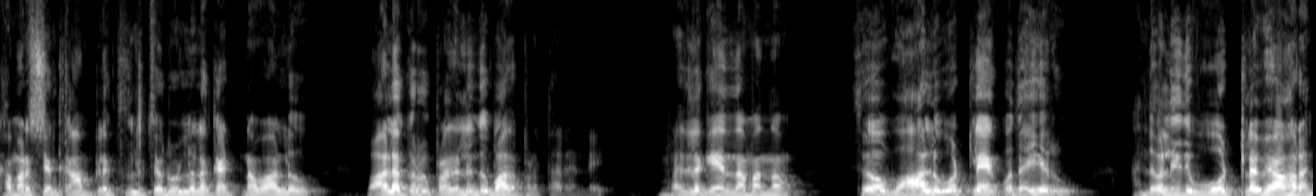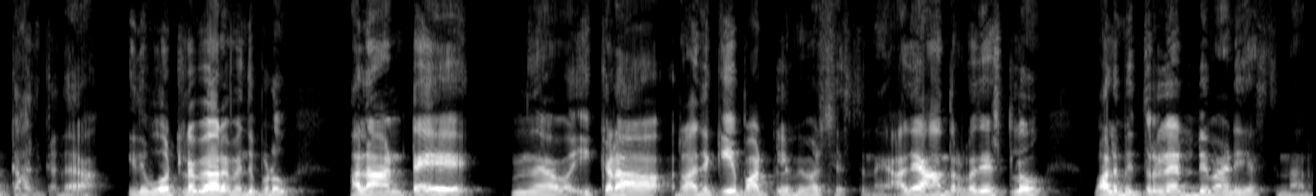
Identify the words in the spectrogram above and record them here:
కమర్షియల్ కాంప్లెక్స్లు చెరువులలో కట్టిన వాళ్ళు వాళ్ళకు ప్రజలు ఎందుకు బాధపడతారండి? ప్రజలకు ఏం సంబంధం? సో వాళ్ళు ఓట్లు లేకపోతే వేయరు అందువల్ల ఇది ఓట్ల వ్యవహారం కాదు కదా. ఇది ఓట్ల వ్యవహారం ఎందుకు ఇప్పుడు? అలా అంటే ఇక్కడ రాజకీయ పార్టీలు విమర్శిస్తున్నాయి. అదే ఆంధ్రప్రదేశ్లో వాళ్ళ మిత్రులే డిమాండ్ చేస్తున్నారు.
